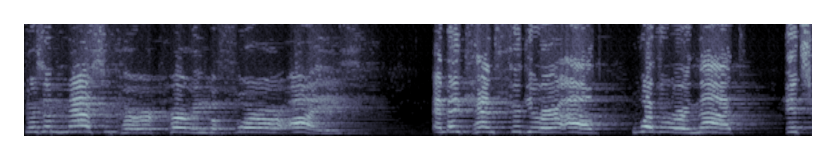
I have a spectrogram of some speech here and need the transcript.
There's a massacre occurring before our eyes, and they can't figure out whether or not it's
